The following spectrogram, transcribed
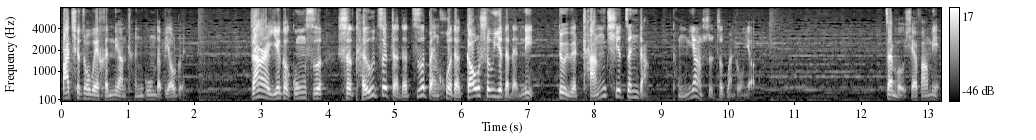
把其作为衡量成功的标准。然而，一个公司使投资者的资本获得高收益的能力，对于长期增长同样是至关重要的。在某些方面，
